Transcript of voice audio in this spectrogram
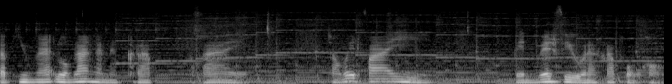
กับฮิวงะรวมร่างกันนะครับต่อไปจอเวทไฟ เป็นเวทฟิลนะครับผมของ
